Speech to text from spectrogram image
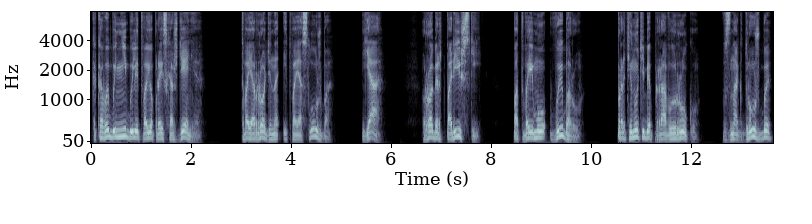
каковы бы ни были твое происхождение, твоя родина и твоя служба, я, Роберт Парижский, по твоему выбору протяну тебе правую руку в знак дружбы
